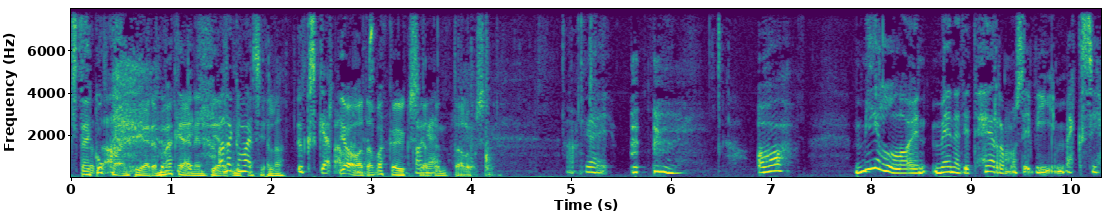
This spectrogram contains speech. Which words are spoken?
sitä ei kukaan tiedä. Mäkään en tiedä, Otanko mitä mä siellä on. yksi kerrallaan Joo, ota vaikka yksi sieltä Okei. nyt aluksi. Okei. Oho. Milloin menetit hermosi viimeksi?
